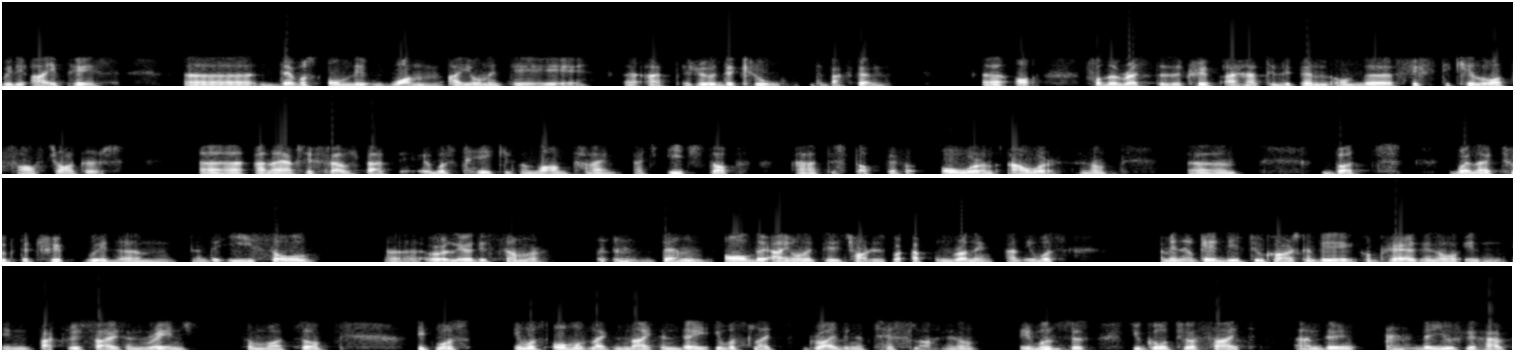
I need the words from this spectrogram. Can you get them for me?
with the I-Pace, uh, there was only one Ionity uh, at Rødekro back then. Uh, for the rest of the trip, I had to depend on the 50 kilowatt fast chargers. Uh, and I actually felt that it was taking a long time. At each stop, I had to stop there for over an hour, you know. Um, but when I took the trip with um, the eSoul uh, earlier this summer, then all the Ionity chargers were up and running, and it was. I mean, okay, these two cars can be compared, you know, in in battery size and range somewhat. So it was it was almost like night and day. It was like driving a Tesla, you know. It mm-hmm. was just you go to a site and they they usually have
